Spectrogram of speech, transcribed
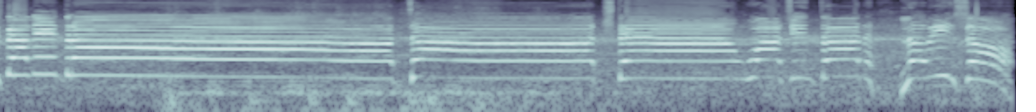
¡Está adentro! ¡Touchdown! Washington lo hizo.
